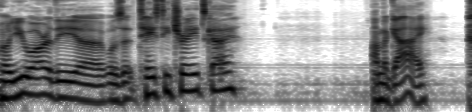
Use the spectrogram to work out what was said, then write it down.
Well, you are the uh, was it Tasty Trades guy? I'm a guy.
